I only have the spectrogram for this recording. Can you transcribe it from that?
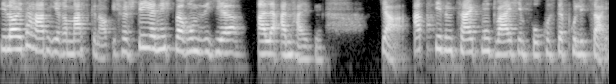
die Leute haben ihre Masken auf. Ich verstehe nicht, warum sie hier alle anhalten. Ja, ab diesem Zeitpunkt war ich im Fokus der Polizei.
